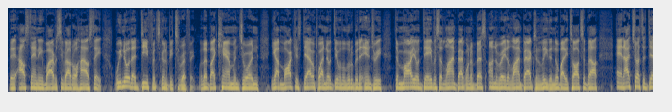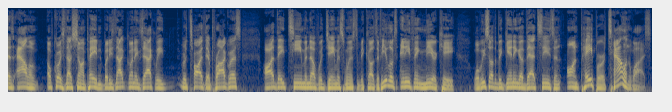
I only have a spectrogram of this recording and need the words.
the outstanding wide receiver out of Ohio State. We know that defense is going to be terrific. We're led by Cameron Jordan. You got Marcus Davenport, I know dealing with a little bit of injury. Demario Davis at linebacker, one of the best underrated linebackers in the league that nobody talks about. And I trust that Dennis Allen, of course, he's not Sean Payton, but he's not going to exactly retard their progress. Are they team enough with Jameis Winston? Because if he looks anything near key, what we saw the beginning of that season on paper, talent wise,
